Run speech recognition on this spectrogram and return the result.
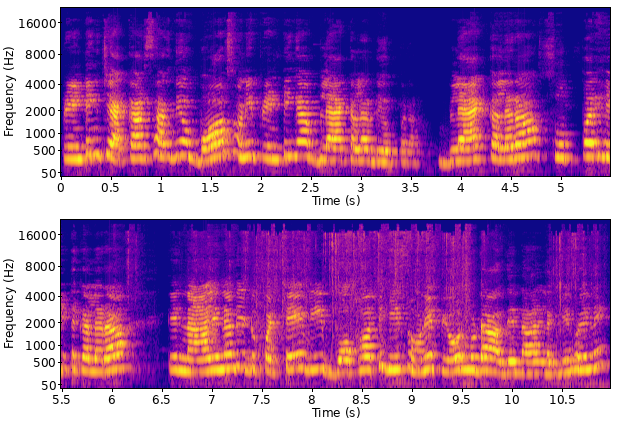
ਪ੍ਰਿੰਟਿੰਗ ਚੈੱਕ ਕਰ ਸਕਦੇ ਹੋ, ਬਹੁਤ ਸੋਹਣੀ ਪ੍ਰਿੰਟਿੰਗ ਆ ਬਲੈਕ ਕਲਰ ਦੇ ਉੱਪਰ ਆ। ਬਲੈਕ ਕਲਰ ਆ ਸੁਪਰ ਹਿੱਟ ਕਲਰ ਆ। ਤੇ ਨਾਲ ਇਹਨਾਂ ਦੇ ਦੁਪੱਟੇ ਵੀ ਬਹੁਤ ਹੀ ਸੋਹਣੇ ਪਿਓਰ ਮੁਢਾਲ ਦੇ ਨਾਲ ਲੱਗੇ ਹੋਏ ਨੇ।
